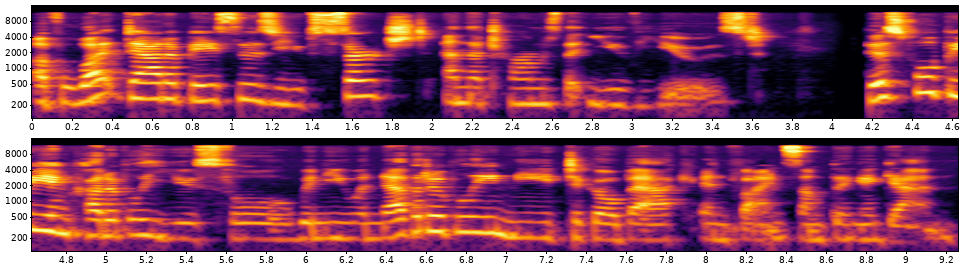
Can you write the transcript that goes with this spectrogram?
of what databases you've searched and the terms that you've used. This will be incredibly useful when you inevitably need to go back and find something again.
